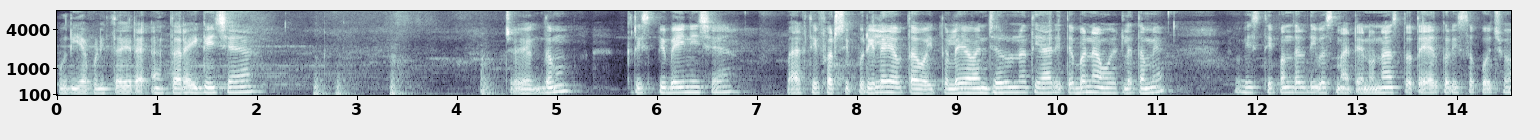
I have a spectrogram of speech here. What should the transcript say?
પૂરી આપણી તૈરા તરાઈ ગઈ છે. જો એકદમ ક્રિસ્પી બની છે. બહારથી ફરસી પૂરી લઈ આવતા હોય તો લઈ આવવાની જરૂર નથી. આ રીતે બનાવો એટલે તમે વીસથી પંદર દિવસ માટેનો નાસ્તો તૈયાર કરી શકો છો.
